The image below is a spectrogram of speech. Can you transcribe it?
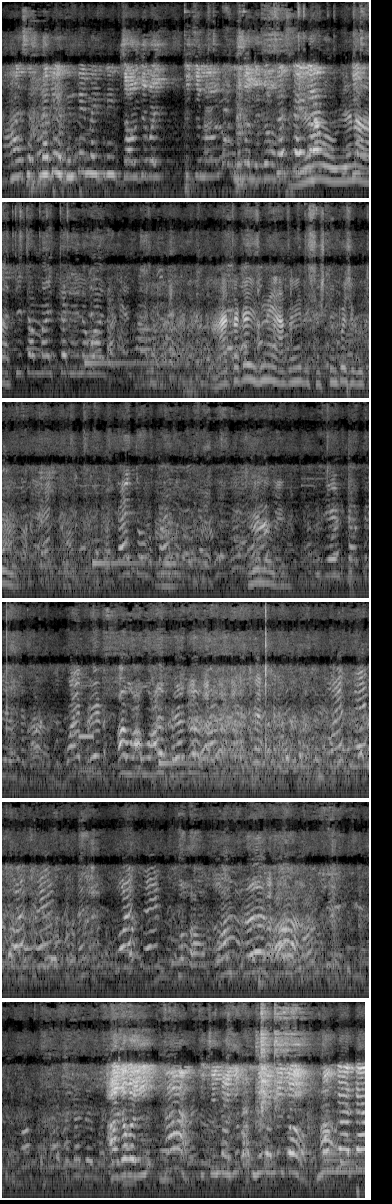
हा सपना बी होती ना ती मैत्री. जाऊ दे बाई तिची नाव लागली ग. कस काय ग? तिचा- तिचा मैत्रिणीला वाढला. आता काहीच नाही आता मी सिस्टीम पैसे गुतवले. काय तो काय म्हणते? हे लवकर. फ्रेंड का फ्रेंड का? वाय फ्रेंड हा वा वाय फ्रेंड वाय फ्रेंड हा. अगं बाई हा. तिची माझी भांडणी झाली ग मग आता?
